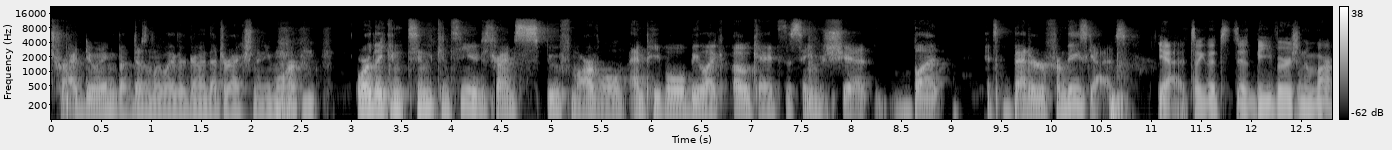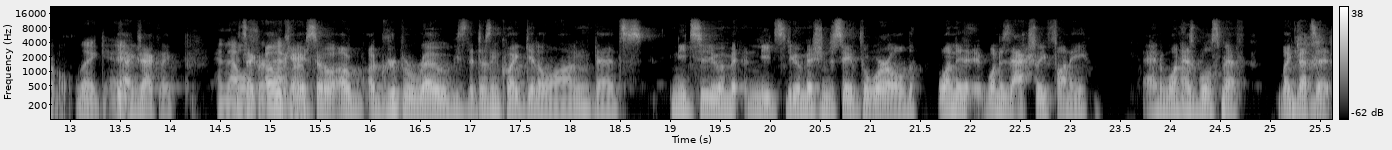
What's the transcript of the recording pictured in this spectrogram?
tried doing, but it doesn't look like they're going that direction anymore. or they can t- continue to try and spoof Marvel, and people will be like, okay, it's the same shit, but it's better from these guys. Yeah, it's like that's the B version of Marvel. Like Yeah, exactly. and that it's like forever, okay, so a, a group of rogues that doesn't quite get along that's needs to do a needs to do a mission to save the world. One is, one is actually funny, and one has Will Smith. Like that's it.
